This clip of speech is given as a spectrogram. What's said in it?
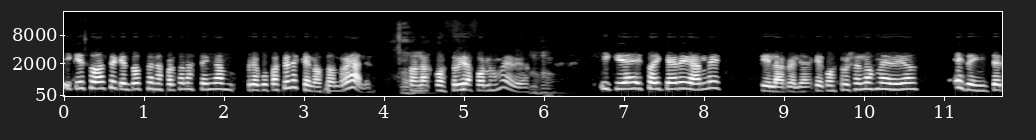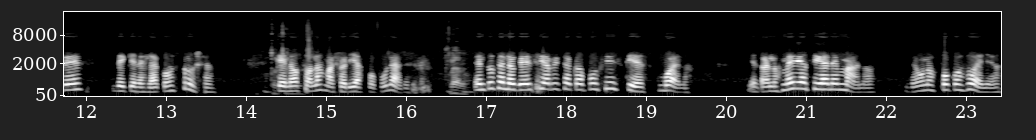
Y que eso hace que entonces las personas tengan preocupaciones que no son reales, son las construidas por los medios. Y que a eso hay que agregarle que la realidad que construyen los medios es de interés de quienes la construyen, que no son las mayorías populares. Entonces lo que decía Richard Kapuscinski es, bueno, mientras los medios sigan en manos de unos pocos dueños,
